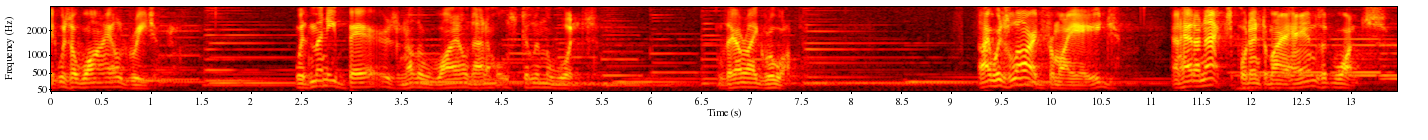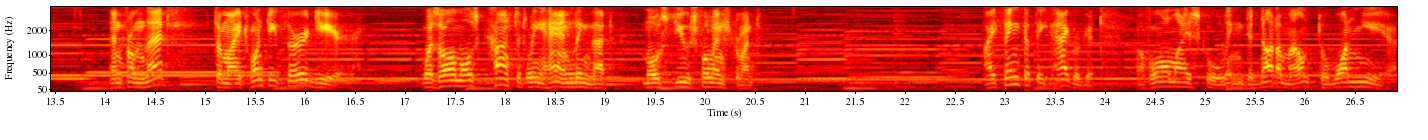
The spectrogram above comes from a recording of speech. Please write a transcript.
It was a wild region, with many bears and other wild animals still in the woods. There I grew up. I was large for my age and had an axe put into my hands at once. And from that to my 23rd year was almost constantly handling that most useful instrument. I think that the aggregate of all my schooling did not amount to one year.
